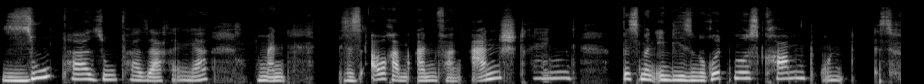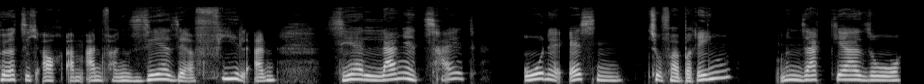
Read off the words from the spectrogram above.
super, super Sache, ja. Man, es ist auch am Anfang anstrengend, bis man in diesen Rhythmus kommt und es hört sich auch am Anfang sehr, sehr viel an, sehr lange Zeit ohne Essen zu verbringen. Man sagt ja so,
